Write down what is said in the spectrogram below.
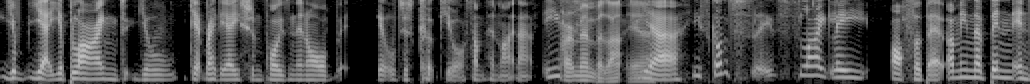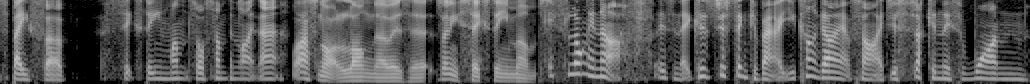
you yeah, you're blind, you'll get radiation poisoning, or it'll just cook you, or something like that. He's, I remember that. Yeah. yeah, he's gone s- slightly off a bit. I mean, they've been in space for 16 months or something like that. Well, that's not long though, is it? It's only 16 months. It's long enough, isn't it? Because just think about it. You can't go outside. You're stuck in this one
